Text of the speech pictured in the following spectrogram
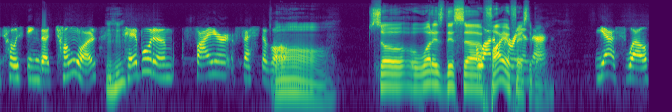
is hosting the Cheongwol Mhm. Daeborum Fire Festival. Oh. So what is this uh, fire festival? there. Yes, well,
